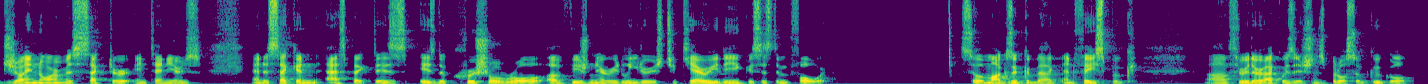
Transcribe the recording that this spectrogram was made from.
ginormous sector in 10 years and the second aspect is is the crucial role of visionary leaders to carry the ecosystem forward so mark zuckerberg and facebook uh, through their acquisitions but also google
